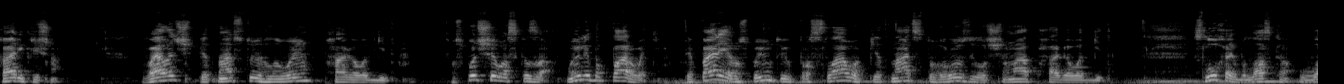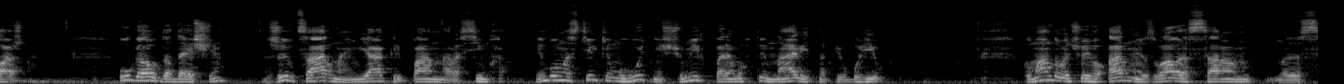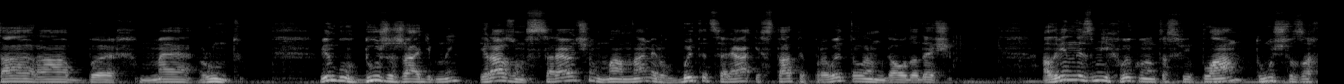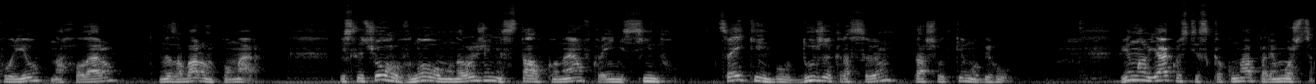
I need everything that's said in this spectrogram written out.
Харі Крішна. Велич 15 глави Бхагавадгіти. Господь Шива сказав: Мой лібо Парваті, тепер я розповім тобі про славу 15 розділу Шимат Бхагавадгіти. Слухай, будь ласка, уважно. У Гаудадеші жив цар на ім'я Кріпан Нарасімха. Він був настільки могутній, що міг перемогти навіть напівбогів. Командувача його армією звали Сарам, е, Сарабхмерунт. Він був дуже жадібний і разом з царевичем мав намір вбити царя і стати правителем Гаудадеші. Але він не зміг виконати свій план, тому що захворів на холеру незабаром помер. Після чого в новому народженні став конем в країні Сіндху. Цей кінь був дуже красивим та швидким у бігу. Він мав якості скакуна переможця.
